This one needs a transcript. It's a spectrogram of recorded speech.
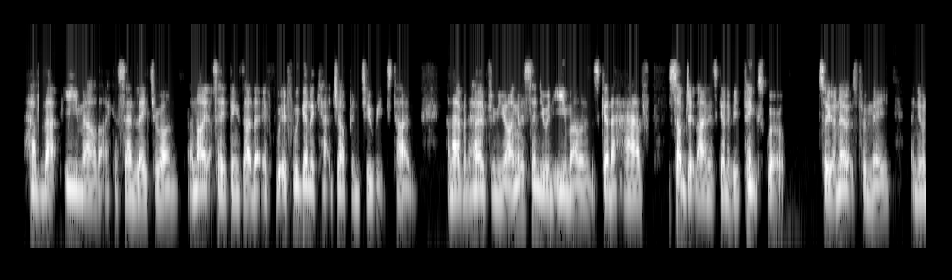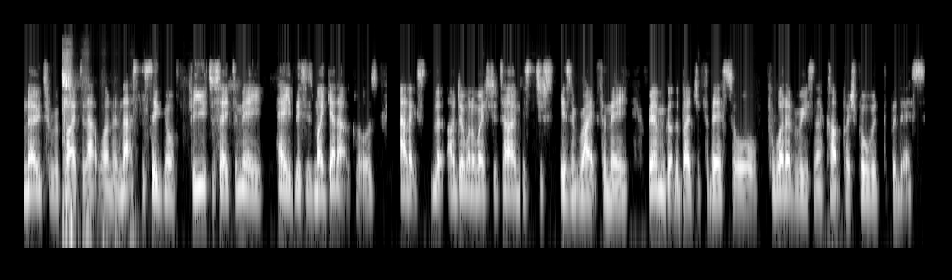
have that email that I can send later on. And I say things like that. If, if we're going to catch up in two weeks' time and I haven't heard from you, I'm going to send you an email and it's going to have the subject line is going to be pink squirrel. So you'll know it's from me and you'll know to reply to that one. And that's the signal for you to say to me, hey, this is my get out clause. Alex, look, I don't want to waste your time. This just isn't right for me. We haven't got the budget for this, or for whatever reason, I can't push forward with this.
